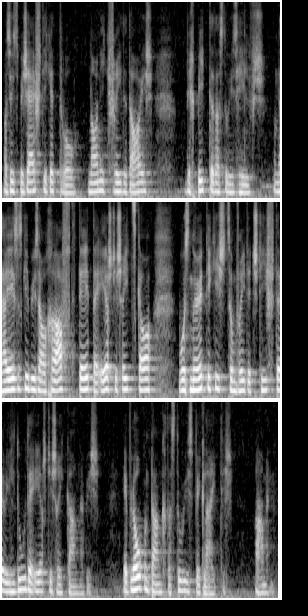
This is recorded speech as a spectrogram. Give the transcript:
was uns beschäftigt, wo noch nicht Frieden da ist, und ich bitte, dass du uns hilfst. Und Herr Jesus, gib uns auch Kraft, dort den ersten Schritt zu gehen, wo es nötig ist, zum Frieden zu stiften, weil du den ersten Schritt gegangen bist. Ich Lob und Dank, dass du uns begleitest. Amen.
